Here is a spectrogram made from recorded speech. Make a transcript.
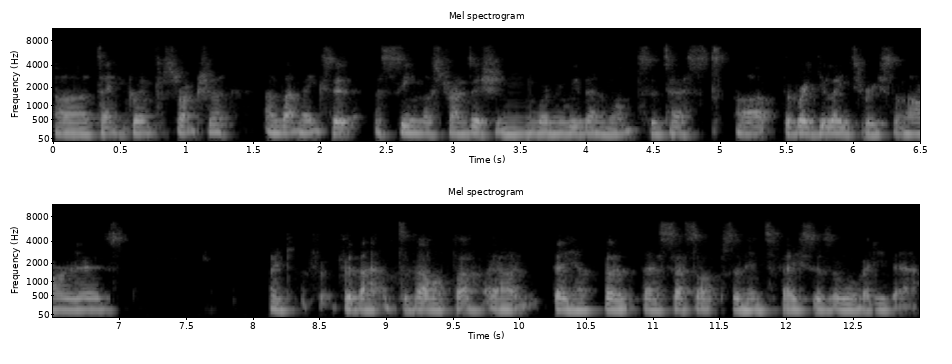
uh, technical infrastructure, and that makes it a seamless transition when we then want to test uh, the regulatory scenarios for that developer. Uh, they have the, their setups and interfaces are already there.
